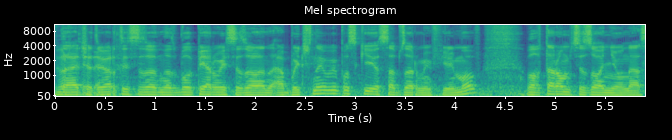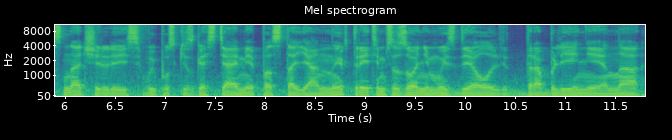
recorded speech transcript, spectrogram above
Да, четвертый да. сезон. У нас был первый сезон обычные выпуски с обзорами фильмов. Во втором сезоне у нас начались выпуски с гостями постоянные. В третьем сезоне мы сделали дробление на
